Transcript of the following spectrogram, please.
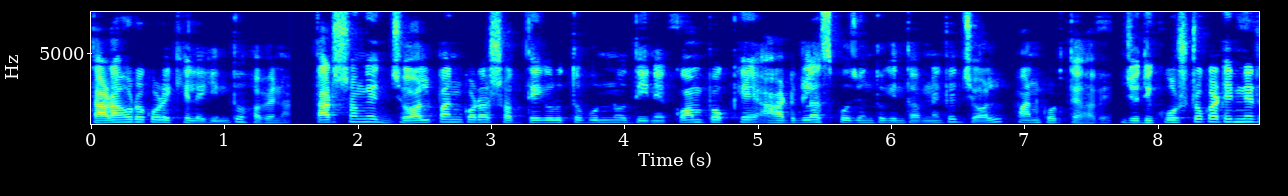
তাড়াহুড়ো করে খেলে কিন্তু হবে না। তার সঙ্গে জল পান করা সব থেকে গুরুত্বপূর্ণ দিনে কমপক্ষে আট গ্লাস পর্যন্ত কিন্তু আপনাকে জল পান করতে হবে। যদি কোষ্ঠকাঠিন্যের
